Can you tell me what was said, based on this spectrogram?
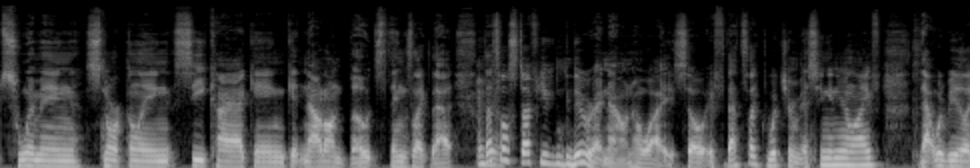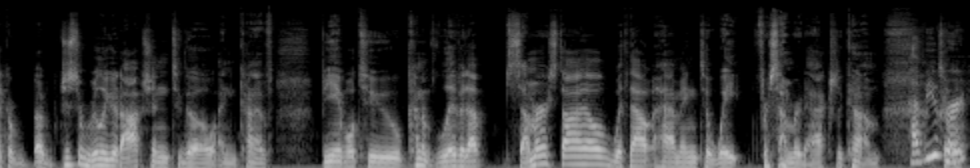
swimming, snorkeling, sea kayaking, getting out on boats, things like that. Mm-hmm. That's all stuff you can do right now in Hawaii. So if that's like what you're missing in your life, that would be like a, a just a really good option to go and kind of be able to kind of live it up summer style without having to wait for summer to actually come. Have you so, heard?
